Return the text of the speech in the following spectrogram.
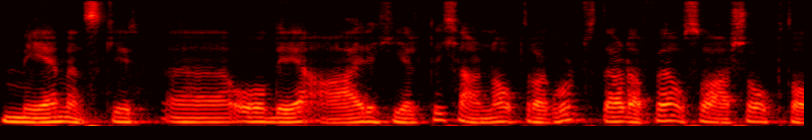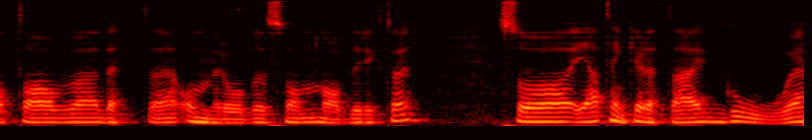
med mennesker. Eh, og det er helt i kjernen av oppdraget vårt. Det er derfor jeg også er så opptatt av eh, dette området som Nav-direktør. Så jeg tenker dette er gode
